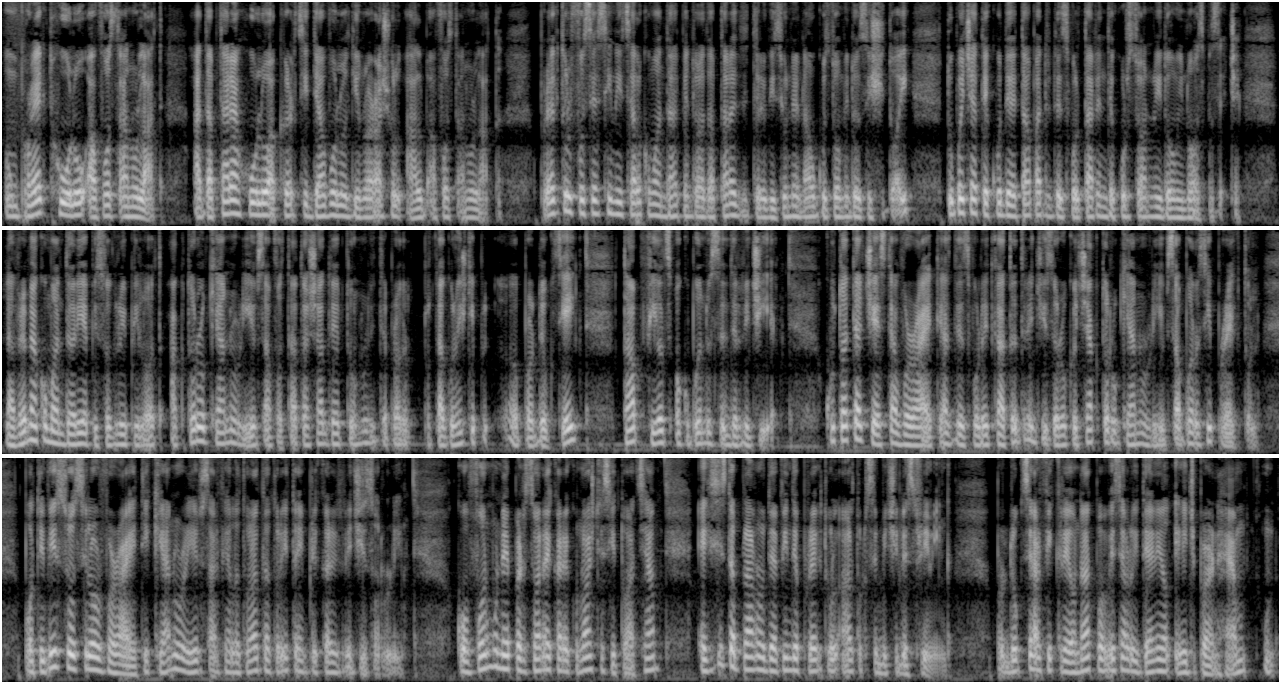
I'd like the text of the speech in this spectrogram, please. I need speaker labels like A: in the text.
A: Un proiect Hulu a fost anulat. Adaptarea Hulu a cărții Diavolul din orașul alb a fost anulată. Proiectul fusese inițial comandat pentru adaptarea de televiziune în august 2022, după ce a trecut de etapa de dezvoltare în decursul anului 2019. La vremea comandării episodului pilot, actorul Keanu Reeves a fost atașat drept unul dintre protagoniștii uh, producției, Top Fields ocupându-se de regie. Cu toate acestea, Variety a dezvolit că atât regizorul cât și actorul Keanu Reeves a părăsit proiectul. Potrivit surselor Variety, Keanu Reeves ar fi alăturat datorită implicării regizorului. Conform unei persoane care cunoaște situația, există planul de a vinde proiectul altor servicii de streaming. Producția ar fi creionat povestea lui Daniel H. Burnham, un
